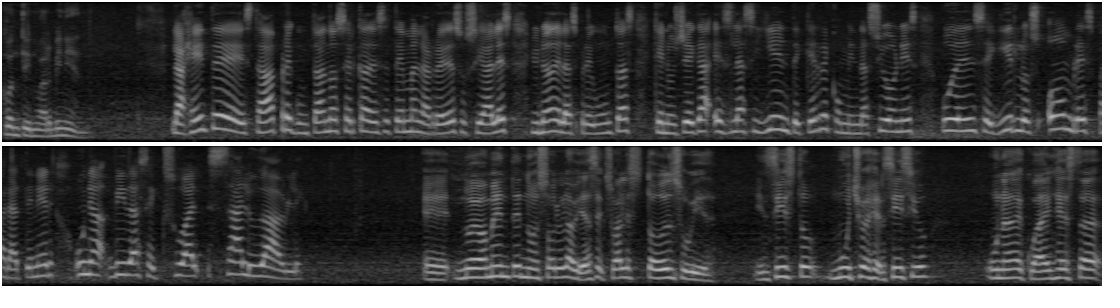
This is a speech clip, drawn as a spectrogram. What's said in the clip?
continuar viniendo. La gente está preguntando acerca de ese tema en las redes sociales y una de las preguntas que nos llega es la siguiente, ¿qué recomendaciones pueden seguir los hombres para tener una vida sexual saludable? Eh, nuevamente, no es solo la vida sexual, es todo en su vida. Insisto, mucho ejercicio, una adecuada ingesta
